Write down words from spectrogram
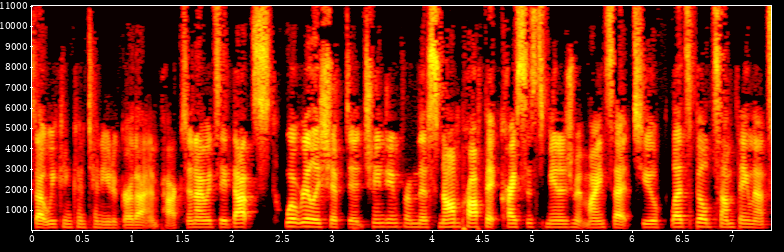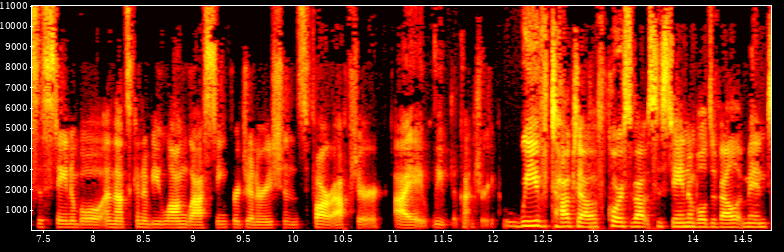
so that we can continue to grow that impact. And I would say that's what really shifted, changing from this nonprofit crisis management mindset to let's build something that's sustainable and that's going to be long lasting for generations far after I leave the country. We've talked, of course, about sustainable development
